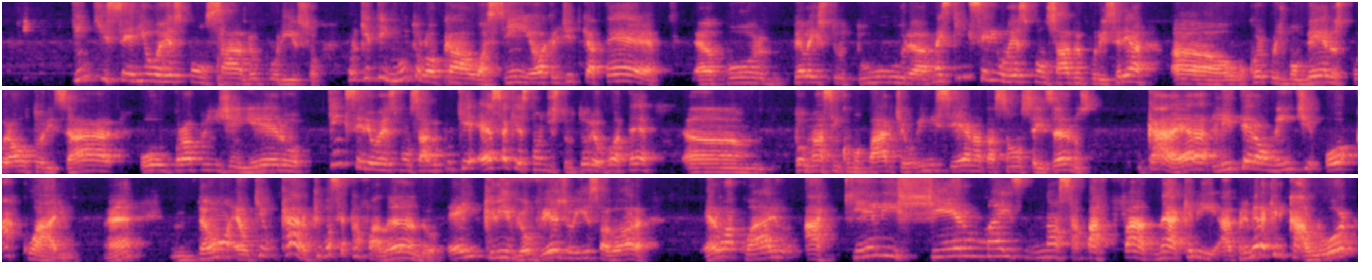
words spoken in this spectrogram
quem que seria o responsável por isso? Porque tem muito local assim, eu acredito que até é, por pela estrutura, mas quem que seria o responsável por isso? Seria ah, o corpo de bombeiros por autorizar ou o próprio engenheiro? Quem que seria o responsável? Porque essa questão de estrutura, eu vou até ah, tomar assim como parte. Eu iniciei a natação aos seis anos, cara, era literalmente o aquário, né? Então, é o que, cara, o que você está falando é incrível. Eu vejo isso agora. Era o aquário, aquele cheiro mais, nossa, abafado, né? Aquele, a, primeiro aquele calor,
